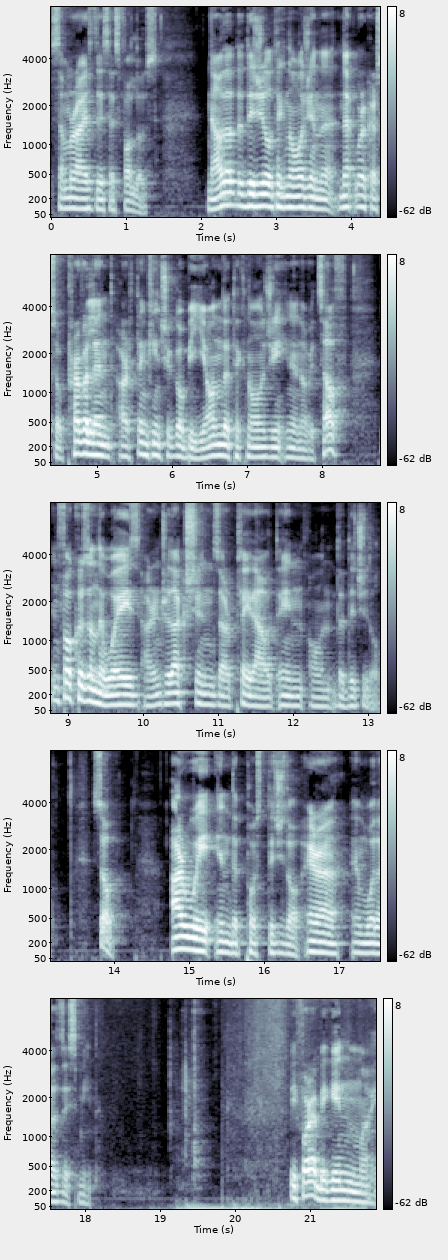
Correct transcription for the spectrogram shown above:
summarized this as follows. Now that the digital technology and the network are so prevalent, our thinking should go beyond the technology in and of itself and focus on the ways our introductions are played out in on the digital. So, are we in the post-digital era and what does this mean? Before I begin my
